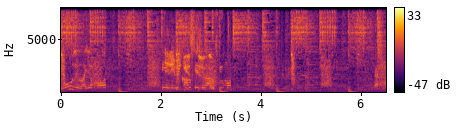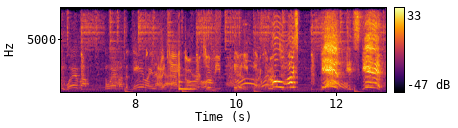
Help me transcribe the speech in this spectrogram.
Losing like your ball. Yeah, you competition still motherfucker. Y'all be worried about worried about the game right now. I can't guard two Um, people. Oh my skip! It skipped!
